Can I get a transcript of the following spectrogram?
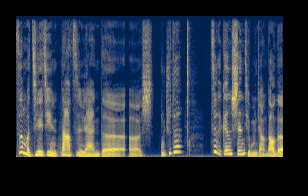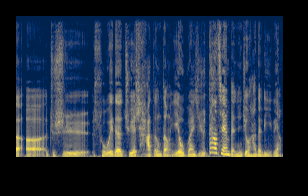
这么接近大自然的呃，我觉得。这个跟身体我们讲到的呃，就是所谓的觉察等等也有关系。就大自然本身就有它的力量，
